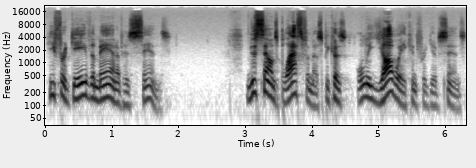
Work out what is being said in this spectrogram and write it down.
He forgave the man of his sins. This sounds blasphemous because only Yahweh can forgive sins.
